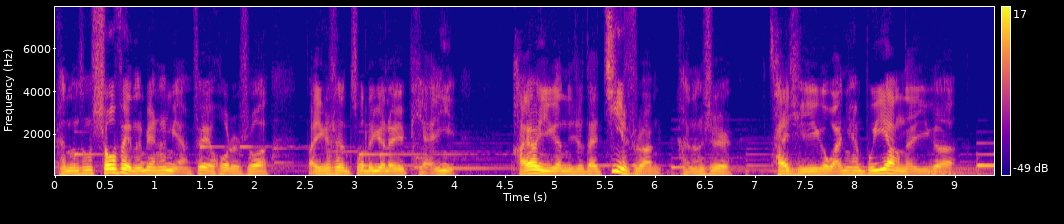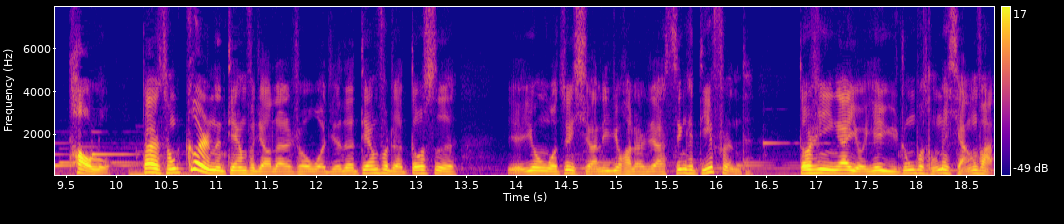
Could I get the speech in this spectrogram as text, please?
可能从收费能变成免费，或者说把一个事儿做得越来越便宜。还有一个呢，就在技术上可能是采取一个完全不一样的一个套路。但是从个人的颠覆角度来说，我觉得颠覆者都是用我最喜欢的一句话来说叫 “think different”，都是应该有一些与众不同的想法。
